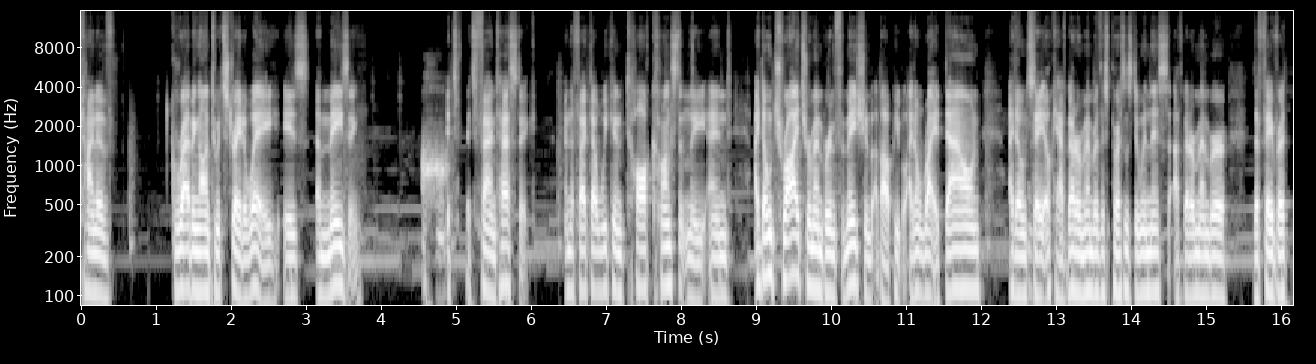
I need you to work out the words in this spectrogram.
kind of grabbing onto it straight away is amazing. Uh-huh. It's it's fantastic. And the fact that we can talk constantly and I don't try to remember information about people. I don't write it down. I don't say, okay, I've got to remember this person's doing this. I've got to remember their favorite,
